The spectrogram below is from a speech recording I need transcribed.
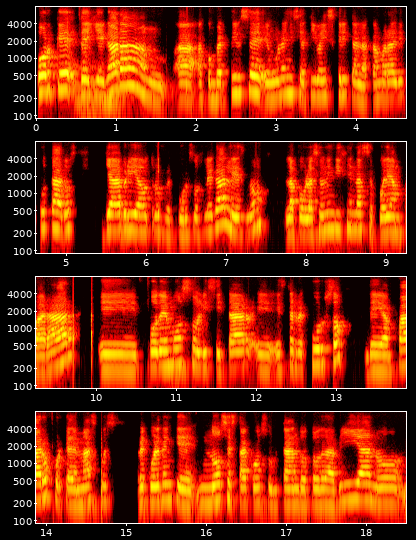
Porque de llegar a, convertirse en una iniciativa inscrita en la Cámara de Diputados, ya habría otros recursos legales, ¿no? La población indígena se puede amparar, eh, podemos solicitar eh, este recurso de amparo, porque además, pues, Recuerden que no se está consultando todavía, no,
